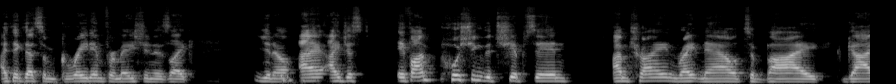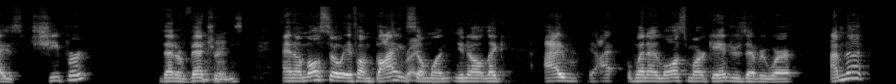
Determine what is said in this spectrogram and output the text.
i think that's some great information is like you know i i just if i'm pushing the chips in i'm trying right now to buy guys cheaper that are veterans and i'm also if i'm buying Mm-hmm. Right. someone you know like I, I when i lost mark andrews everywhere i'm not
